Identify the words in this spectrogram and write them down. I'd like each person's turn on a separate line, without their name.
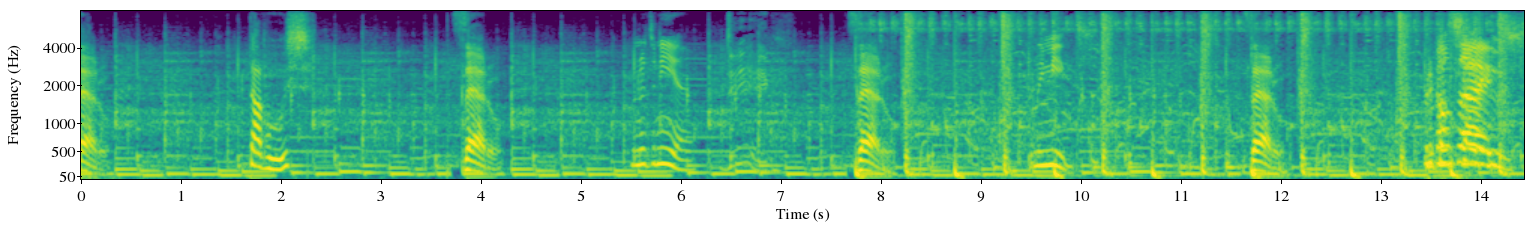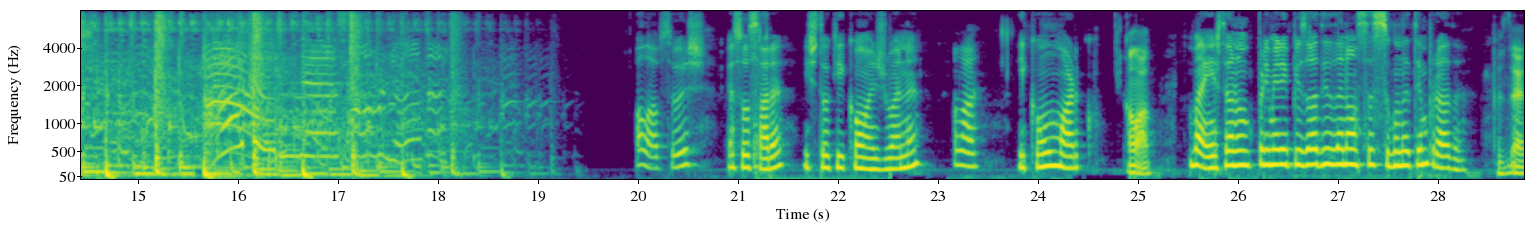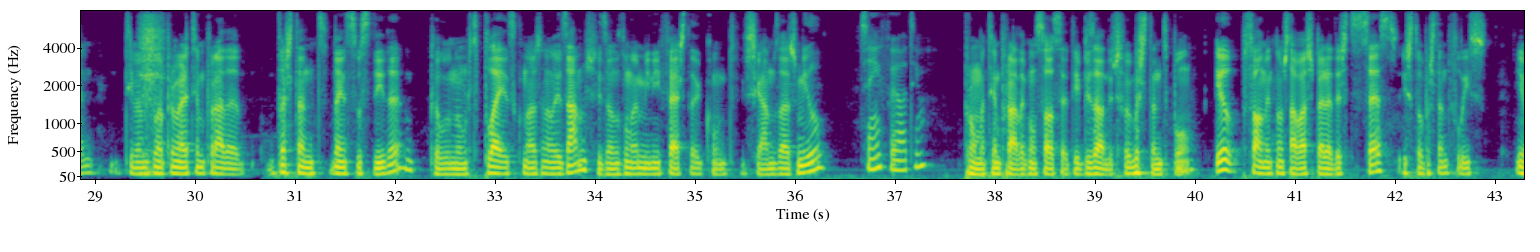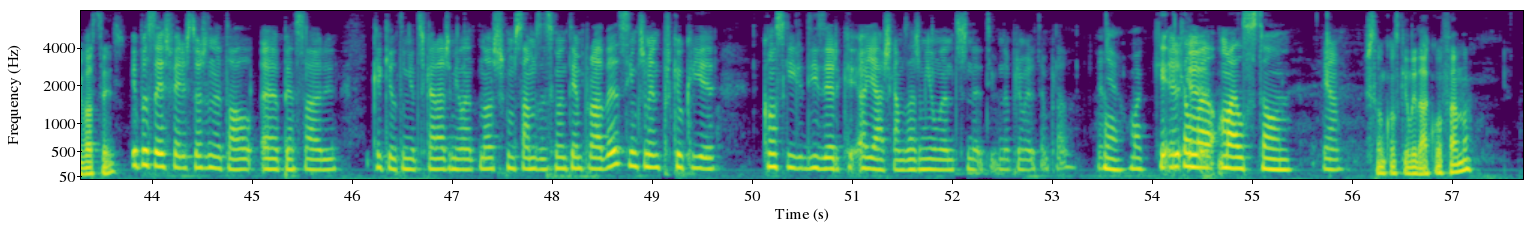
Zero.
Tabus.
Zero.
Monotonia.
Zero.
Limites.
Zero.
Preconceitos.
Olá, pessoas. Eu sou a Sara e estou aqui com a Joana
Olá.
e com o Marco.
Olá.
Bem, este é o primeiro episódio da nossa segunda temporada.
Pois é, tivemos uma primeira temporada bastante bem sucedida, pelo número de plays que nós analisámos. Fizemos uma mini festa quando chegámos às mil.
Sim, foi ótimo.
Para uma temporada com só sete episódios foi bastante bom. Eu, pessoalmente, não estava à espera deste sucesso e estou bastante feliz. E vocês?
Eu passei as férias todas de Natal a pensar que aquilo tinha de chegar às mil antes. Nós começámos a segunda temporada simplesmente porque eu queria conseguir dizer que, oh, yeah, chegámos às mil antes na, tipo, na primeira temporada. Yeah.
Yeah, uma, aquele mi- milestone.
Yeah.
Estão a conseguir lidar com a fama?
